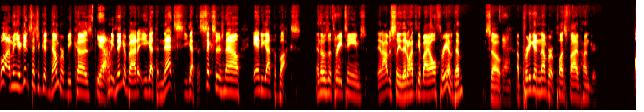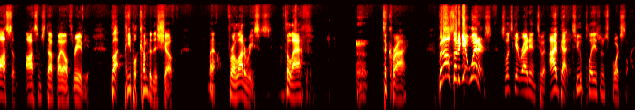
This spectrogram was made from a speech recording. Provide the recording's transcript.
Well, I mean, you're getting such a good number because yeah. when you think about it, you got the Nets, you got the Sixers now, and you got the Bucks. And those are three yeah. teams. And obviously they don't have to get by all three of them. So yeah. a pretty good number at plus 500. Awesome. Awesome stuff by all three of you. But people come to this show, well, for a lot of reasons to laugh, to cry, but also to get winners. So let's get right into it. I've got two plays from Sportsline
